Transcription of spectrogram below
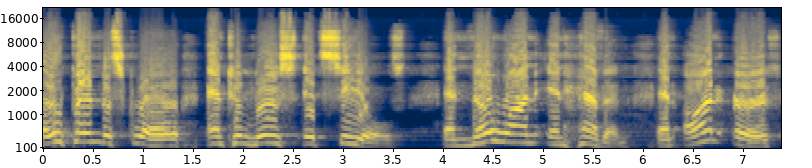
open the scroll and to loose its seals? And no one in heaven and on earth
